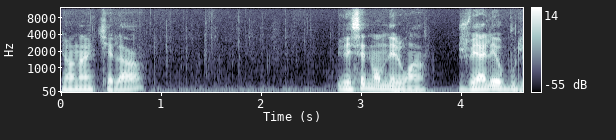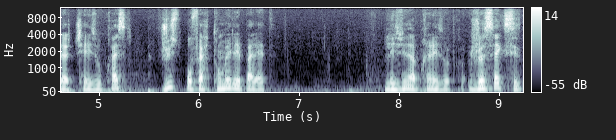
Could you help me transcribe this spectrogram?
Il y en a un qui est là. Il essaie de m'emmener loin. Je vais aller au bout de la chase ou presque. Juste pour faire tomber les palettes. Les unes après les autres. Je sais que c'est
